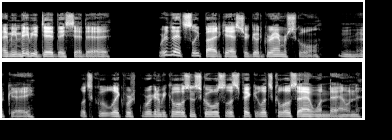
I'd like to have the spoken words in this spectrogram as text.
I mean, maybe it did. They said, uh, where did that sleep podcaster go to grammar school? Mm, okay. Let's like we're we're going to be closing schools. So let's pick. Let's close that one down.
